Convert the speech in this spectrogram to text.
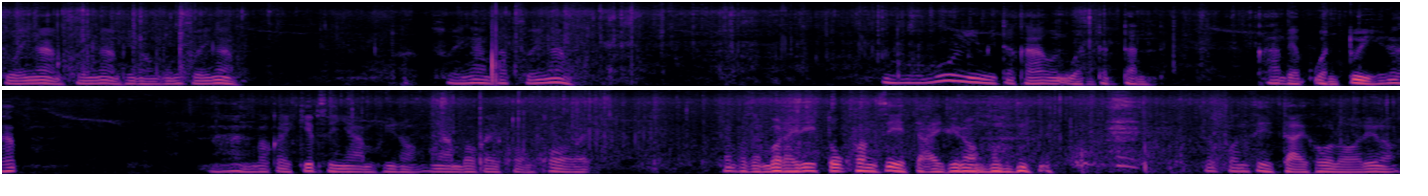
สวยงามสวยงามพี่น้องผมสวยงาม สวยงามครับสวยงามโอ้ยมีตะขาอ้วนๆตันๆขาแบบอ้วนตุยนะครับ นั่นบาไก่เก็บสยามพี่น้องยามบาไก่ของข้อไว้ท่านประกันบ่ได้ที่ตกฟังเสียตายพี่น้องผมตกฟังเสียตายโคลอด้เนาะ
